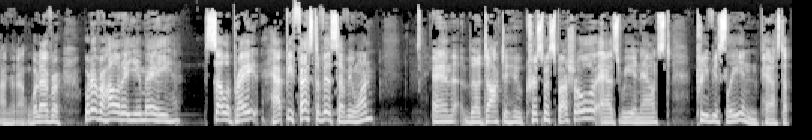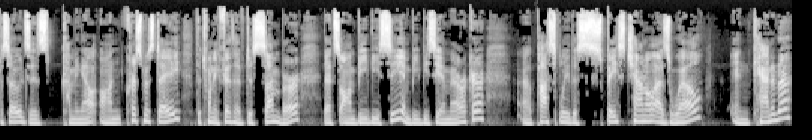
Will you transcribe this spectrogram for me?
I don't know, whatever, whatever holiday you may celebrate. Happy Festivus, everyone. And the Doctor Who Christmas special, as we announced previously in past episodes, is coming out on Christmas Day, the 25th of December. That's on BBC and BBC America, uh, possibly the Space Channel as well in Canada.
